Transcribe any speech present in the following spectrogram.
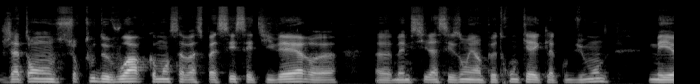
j'attends surtout de voir comment ça va se passer cet hiver, euh, même si la saison est un peu tronquée avec la Coupe du Monde. Mais,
